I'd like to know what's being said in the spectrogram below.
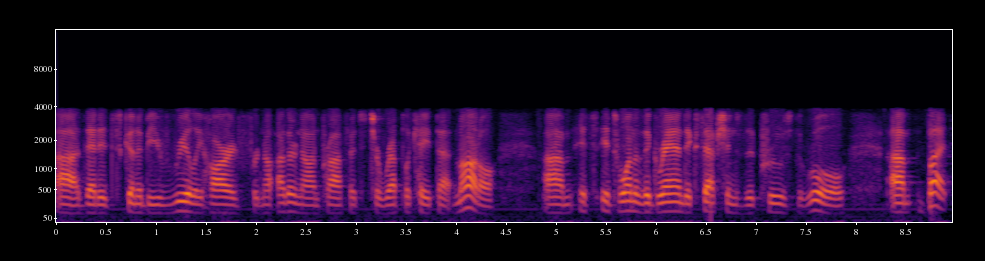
uh, that it's going to be really hard for no- other nonprofits to replicate that model. Um, it's it's one of the grand exceptions that proves the rule. Um, but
